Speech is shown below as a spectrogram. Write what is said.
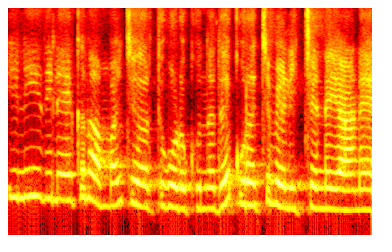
ഇനി ഇതിലേക്ക് നമ്മൾ ചേർത്ത് കൊടുക്കുന്നത് കുറച്ച് വെളിച്ചെണ്ണയാണ്.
